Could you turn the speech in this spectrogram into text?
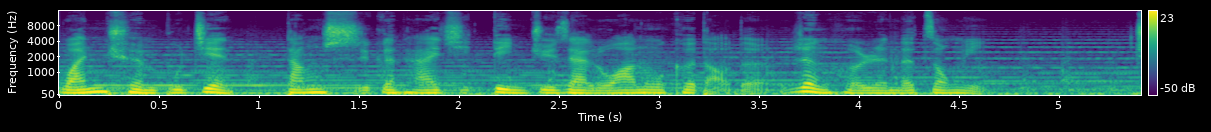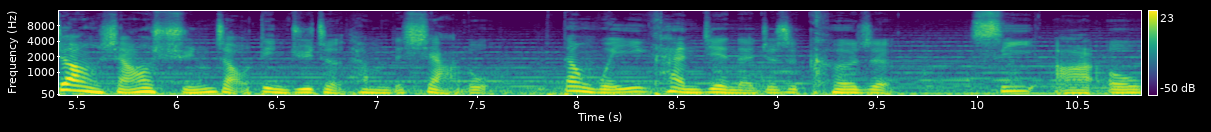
完全不见当时跟他一起定居在罗阿诺克岛的任何人的踪影。John 想要寻找定居者他们的下落，但唯一看见的就是刻着 C R O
